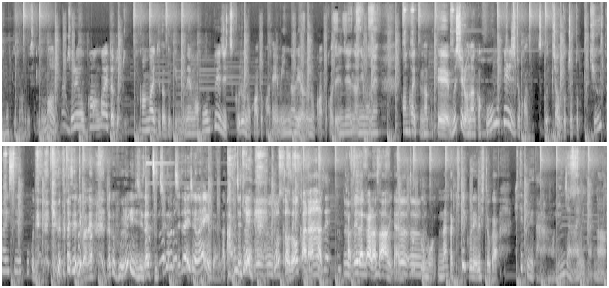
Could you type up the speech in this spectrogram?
思ってたんですけど、まあ、それを考えたと考えてた時もね、まあ、ホームページ作るのかとかねみんなでやるのかとか全然何もね考えてなくてむしろなんかホームページとか作っちゃうとちょっと旧体制っぽくて 旧体制っていうかねなんか古い時代土の時代じゃないみたいな感じでちょっとどうかな風風だからさ。みたいな、ちょっともうなんか来てくれる人が来てくれたらもういいんじゃないみたいな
